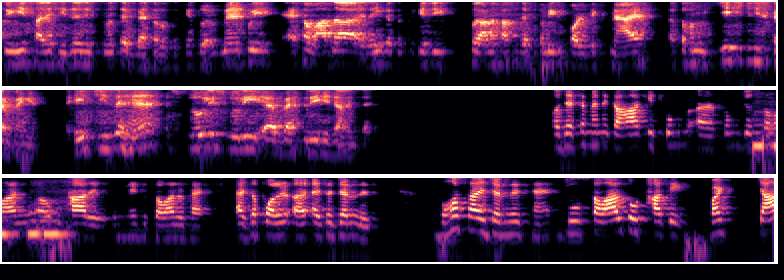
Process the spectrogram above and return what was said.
تو یہ ساری چیزیں جس طرح سے بہتر ہو سکتی ہیں۔ تو میں کوئی ایسا وعدہ نہیں کر سکتا کہ جی قرآن خاص جب کبھی پالیٹکس میں آئے تو ہم یہ چیز کر دیں گے۔ یہ چیزیں ہیں سلولی سلولی بہتری کی جانب چاہیے اور جیسے میں نے کہا کہ تم تم جو سوال اٹھا رہے ہو، تم نے جو سوال اٹھائے as a as a journalist بہت سارے جرنلسٹ ہیں جو سوال تو اٹھاتے ہیں بٹ کیا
